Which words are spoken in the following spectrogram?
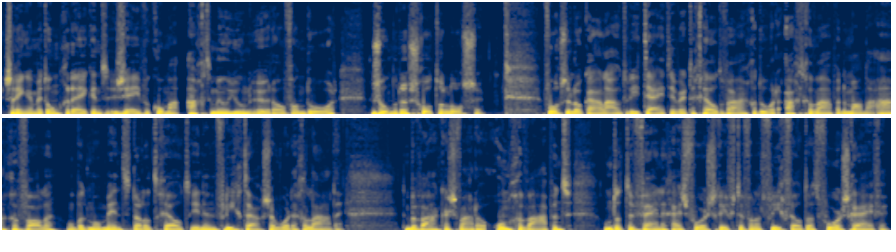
Ze gingen met omgerekend 7,8 miljoen euro vandoor zonder een schot te lossen. Volgens de lokale autoriteiten werd de geldwagen door acht gewapende mannen aangevallen op het moment dat het geld in een vliegtuig zou worden geladen. De bewakers waren ongewapend omdat de veiligheidsvoorschriften van het vliegveld dat voorschrijven.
